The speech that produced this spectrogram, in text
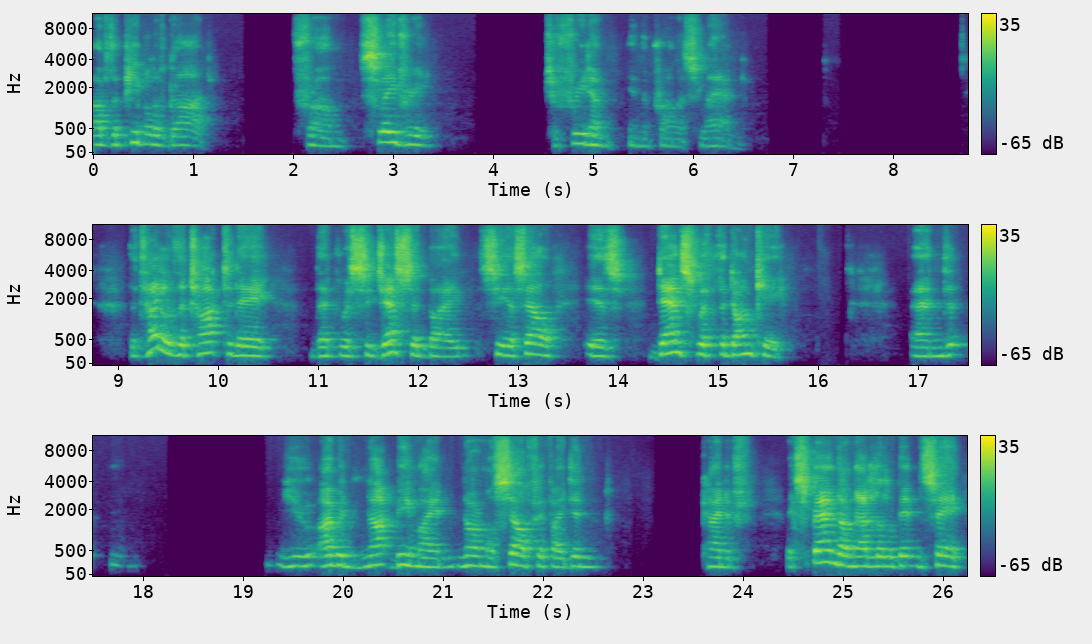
of the people of God from slavery to freedom in the promised land. The title of the talk today that was suggested by CSL is Dance with the Donkey. And you, I would not be my normal self if I didn't kind of expand on that a little bit and say,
